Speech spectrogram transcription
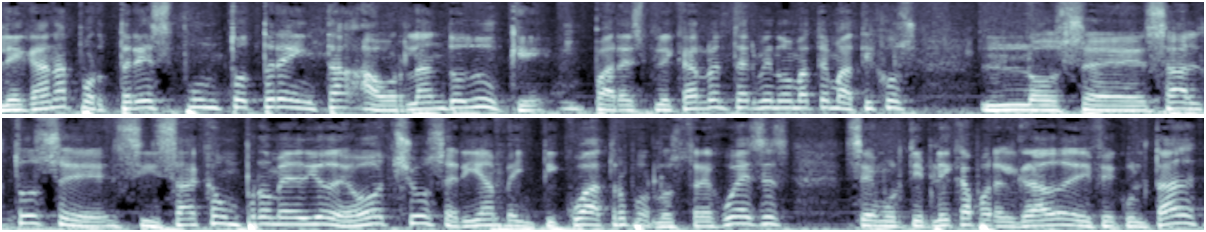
Le gana por 3.30 a Orlando Duque. Para explicarlo en términos matemáticos, los eh, saltos, eh, si saca un promedio de 8, serían 24 por los tres jueces, se multiplica por el grado de dificultad.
